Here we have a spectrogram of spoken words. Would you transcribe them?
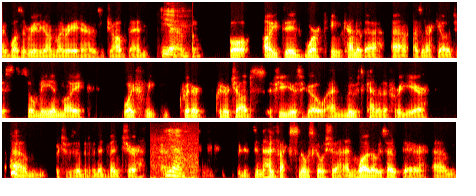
it wasn't really on my radar as a job then. Yeah. but I did work in Canada uh, as an archaeologist. So me and my wife we quit our quit our jobs a few years ago and moved to Canada for a year, um, which was a bit of an adventure. Yeah. We lived in Halifax, Nova Scotia, and while I was out there, um,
